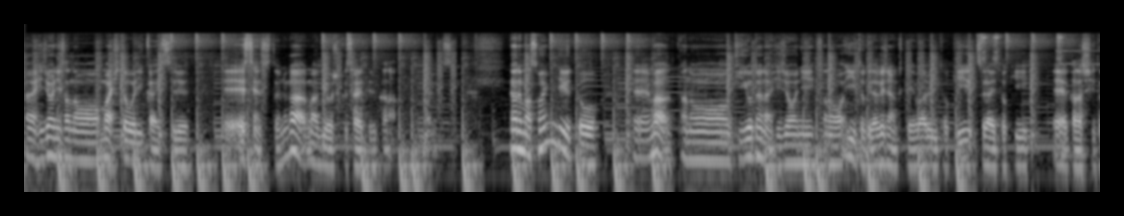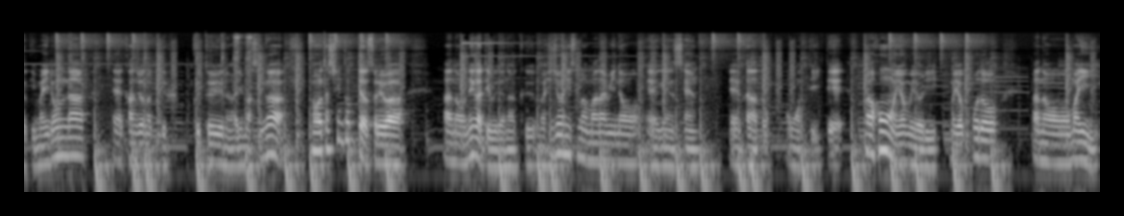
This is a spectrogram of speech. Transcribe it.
あ非常にその、まあ、人を理解するエッセンスというのが、まあ、凝縮されてるかなと思います。なので、まあ、そういう意味で言うと、えーまあ、あの企業というのは非常にそのいい時だけじゃなくて悪い時、辛い時、えー悲しい時、まあ、いろんな、感情の起伏というのがありますが、まあ、私にとってはそれはあのネガティブではなく、まあ、非常にその学びの源泉かなと思っていて、まあ、本を読むより、まあ、よっぽどあの、まあ、いい、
